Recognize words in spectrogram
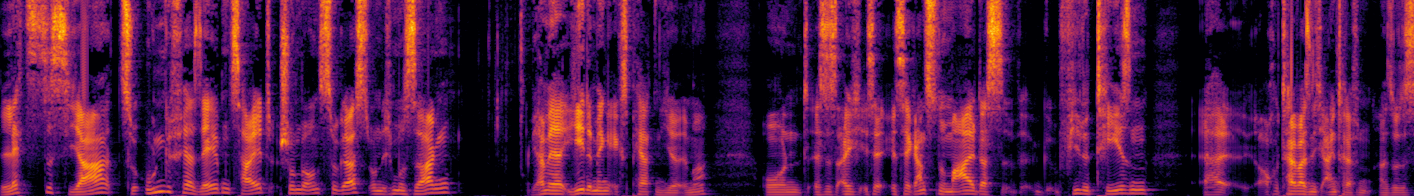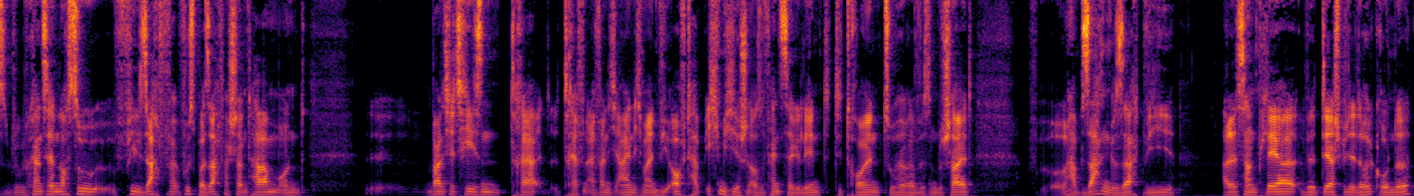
letztes Jahr zu ungefähr selben Zeit schon bei uns zu Gast und ich muss sagen, wir haben ja jede Menge Experten hier immer und es ist eigentlich ist ja, ist ja ganz normal, dass viele Thesen äh, auch teilweise nicht eintreffen. Also das, du kannst ja noch so viel Sach Fußball-Sachverstand haben und äh, manche Thesen tre treffen einfach nicht ein. Ich meine, wie oft habe ich mich hier schon aus dem Fenster gelehnt, die treuen Zuhörer wissen Bescheid, und habe Sachen gesagt wie Alessandro Player wird der Spieler der Rückrunde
